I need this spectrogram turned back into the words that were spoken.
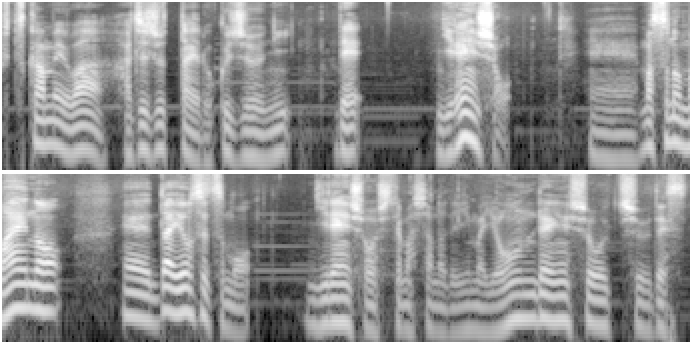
2日目は80対62で2連勝、まあ、その前の、第4節も2連勝してましたので今4連勝中です。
